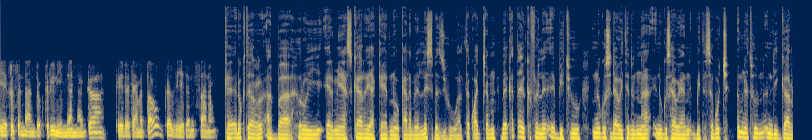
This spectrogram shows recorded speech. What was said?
የክርስትናን doctrine የሚያናጋ ክህደት ያመጣው ከዚህ የተነሳ ነው። ከዶክተር አባ ህሩይ ኤርሚያስ ጋር ያካሄድነው ቃለ ምልልስ በዚሁ አልተቋጨም። በቀጣዩ ክፍል ቢቱ ንጉሥ ዳዊትንና ንጉሳውያን ቤተሰቦች እምነቱን እንዲጋሩ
